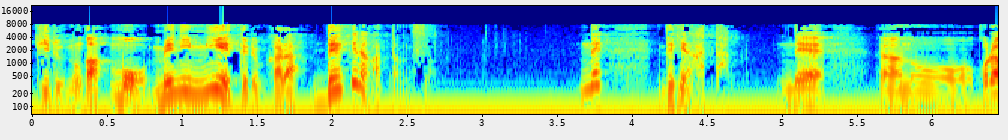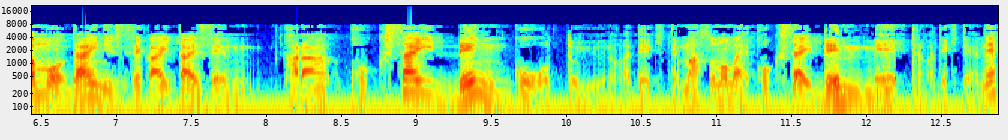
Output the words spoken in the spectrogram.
起きるのがもう目に見えてるから、できなかったんですよ。ね。できなかった。で、あのこれはもう第二次世界大戦から国際連合というのができて、まあその前国際連盟っていうのができたよね。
